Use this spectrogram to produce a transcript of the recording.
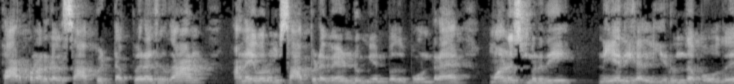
பார்ப்பனர்கள் சாப்பிட்ட பிறகுதான் அனைவரும் சாப்பிட வேண்டும் என்பது போன்ற மனுஸ்மிருதி நியதிகள் இருந்தபோது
